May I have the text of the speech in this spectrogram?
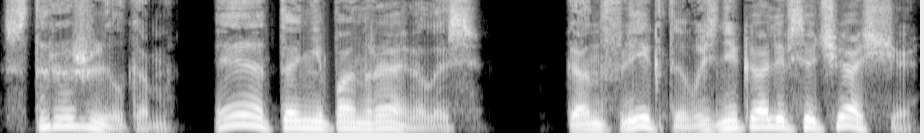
сторожилкам, это не понравилось. Конфликты возникали все чаще,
